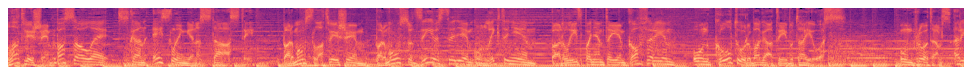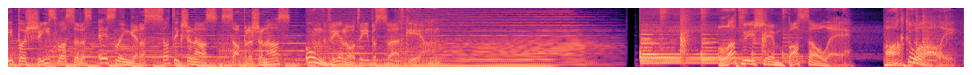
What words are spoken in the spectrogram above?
latviešiem pasaulē skan Eslingenas stāsti. Par mums, latviešiem, par mūsu dzīves ceļiem un likteņiem, par līdzpaņemtajiem koferiem un kultūra bagātību tajos. Un, protams, arī par šīs vasaras Eslingenas satikšanās, saprašanās un vienotības svētkiem. Latviešiem pasaulē aktuāli!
